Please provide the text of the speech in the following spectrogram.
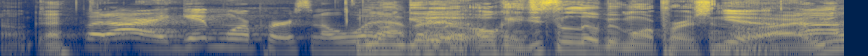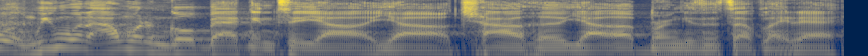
Okay. But all right, get more personal. We gonna Whatever. get a okay, just a little bit more personal. Yeah. All right. We want we want I want to go back into y'all y'all childhood, y'all upbringings and stuff like that.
